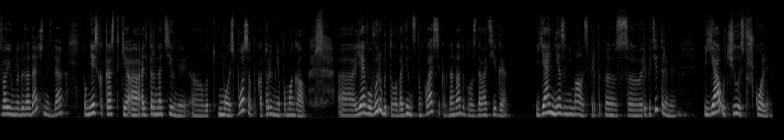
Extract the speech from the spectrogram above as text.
твою многозадачность, да, у меня есть как раз-таки а, альтернативный а, вот мой способ, который мне помогал. А, я его выработала в 11 классе, когда надо было сдавать ЕГЭ. Я не занималась э, с репетиторами, я училась в школе.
